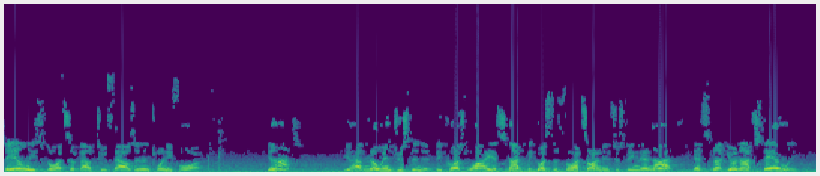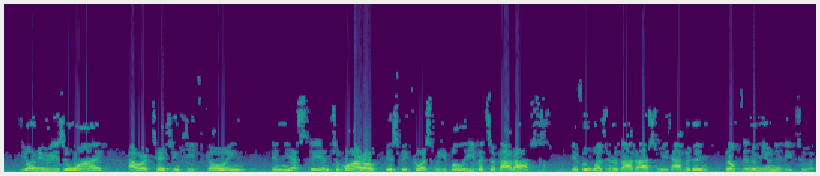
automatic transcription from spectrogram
Stanley's thoughts about 2024. You're not. You have no interest in it because why? It's not because the thoughts aren't interesting. They're not. It's not. You're not Stanley. The only reason why our attention keeps going in yesterday and tomorrow is because we believe it's about us. If it wasn't about us, we'd have an built-in immunity to it,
